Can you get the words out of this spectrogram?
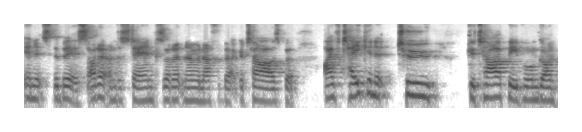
and it's the best. I don't understand because I don't know enough about guitars, but I've taken it to guitar people and gone,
